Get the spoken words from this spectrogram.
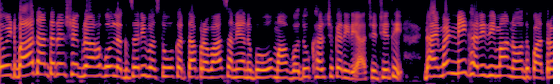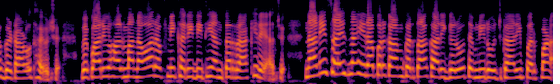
કોવિડ બાદ આંતરરાષ્ટ્રીય ગ્રાહકો લક્ઝરી વસ્તુઓ કરતા પ્રવાસ અને અનુભવોમાં વધુ ખર્ચ કરી રહ્યા છે. જેથી ડાયમંડની ખરીદીમાં નોંધપાત્ર ઘટાડો થયો છે. વેપારીઓ હાલમાં નવા રફની ખરીદીથી અંતર રાખી રહ્યા છે. નાની સાઇઝના હીરા પર કામ કરતા કારીગરો તેમની રોજગારી પર પણ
